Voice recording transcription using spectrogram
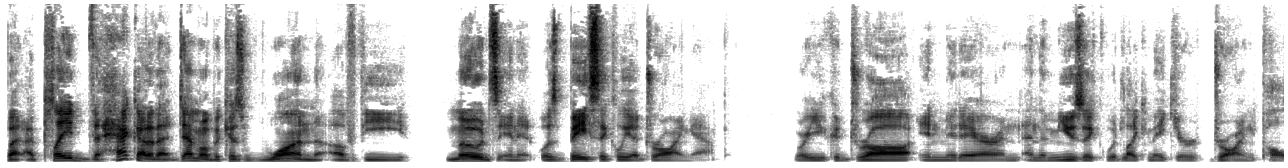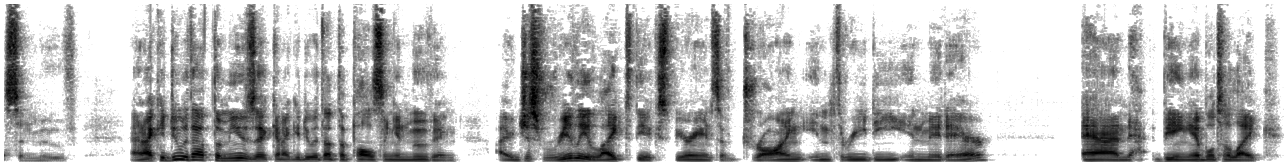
but I played the heck out of that demo because one of the modes in it was basically a drawing app where you could draw in midair and, and the music would like make your drawing pulse and move. And I could do without the music and I could do without the pulsing and moving. I just really liked the experience of drawing in 3D in midair and being able to like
